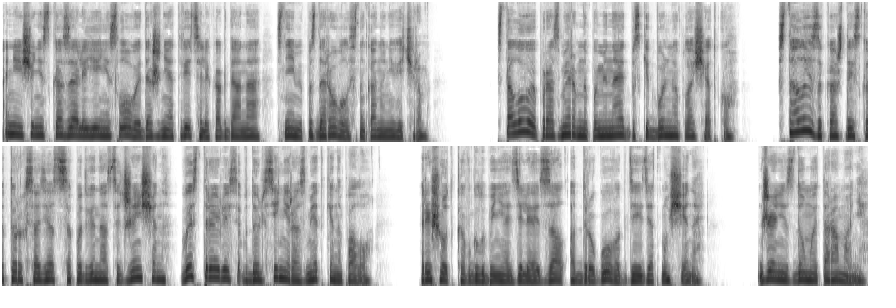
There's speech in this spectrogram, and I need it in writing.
Они еще не сказали ей ни слова и даже не ответили, когда она с ними поздоровалась накануне вечером. Столовая по размерам напоминает баскетбольную площадку. Столы, за каждой из которых садятся по 12 женщин, выстроились вдоль синей разметки на полу. Решетка в глубине отделяет зал от другого, где едят мужчины. Дженнис думает о романе.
